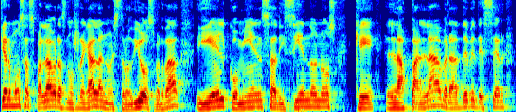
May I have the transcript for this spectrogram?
Qué hermosas palabras nos regala nuestro Dios, ¿verdad? Y Él comienza diciéndonos que la palabra debe de ser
